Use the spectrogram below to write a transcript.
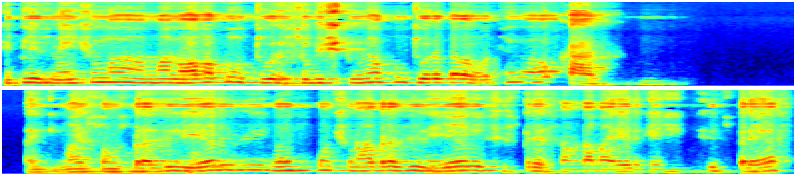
simplesmente uma, uma nova cultura, substituir uma cultura pela outra, e não é o caso. Nós somos brasileiros e vamos continuar brasileiros, se expressando da maneira que a gente se expressa.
